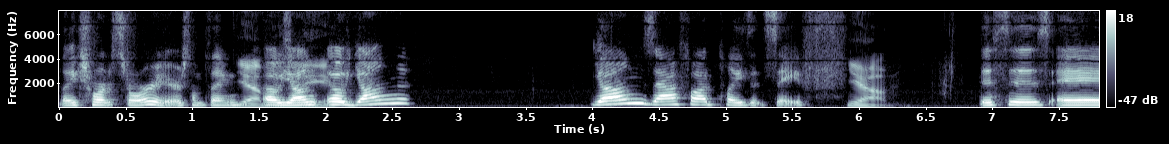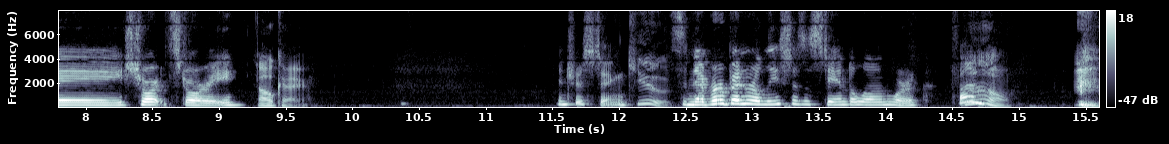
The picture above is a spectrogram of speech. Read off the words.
like short story or something. Yeah, Oh, young. be. Oh, young. Young Zaphod plays it safe. Yeah. This is a short story. Okay. Interesting. Cute. It's never been released as a standalone work. Fun. Oh.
